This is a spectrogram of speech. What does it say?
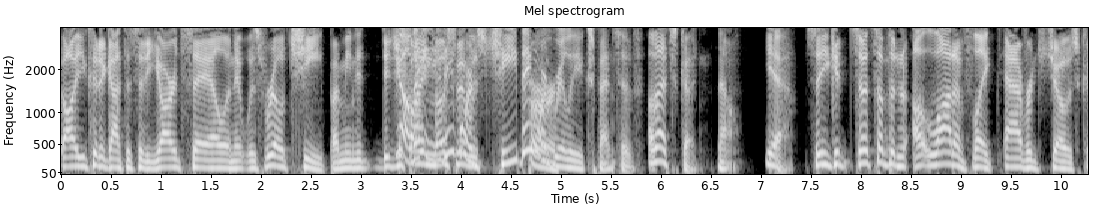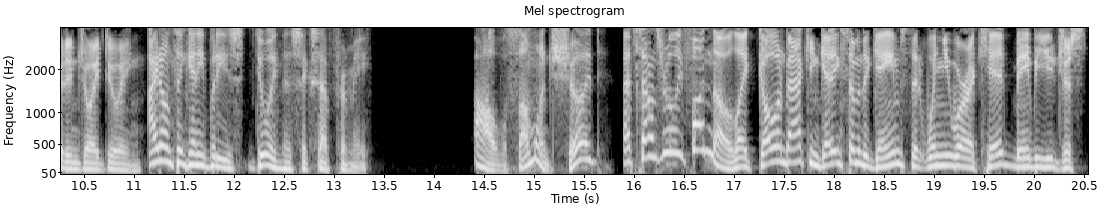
oh you could have got this at a yard sale and it was real cheap i mean did you No, find they- most they of it was cheap They or? weren't really expensive. oh that's good No. Yeah. So you could so it's something a lot of like average joes could enjoy doing. I don't think anybody's doing this except for me. oh well someone should. That sounds really fun though. Like going back and getting some of the games that when you were a kid maybe you just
